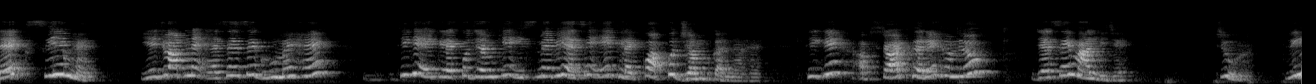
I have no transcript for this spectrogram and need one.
लेग सेम है। ये जो आपने ऐसे ऐसे घूमे हैं, ठीक है, एक लेग को जंप किए, इसमें भी ऐसे एक लेग को आपको जंप करना है। ठीक है, अब स्टार्ट करें हम लोग, जैसे मान लीजिए two three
